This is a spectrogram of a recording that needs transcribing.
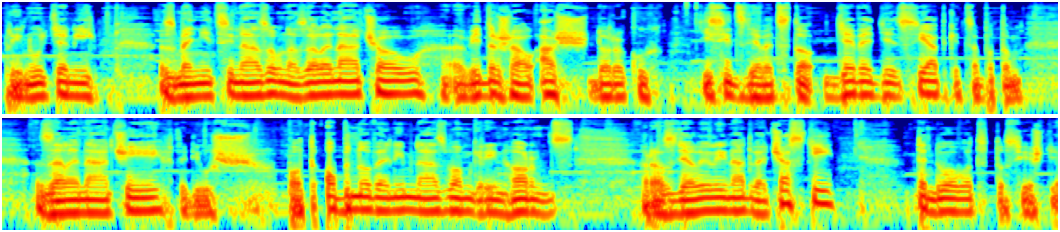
prinútení zmeniť si názov na Zelenáčov, vydržal až do roku 1990, keď sa potom Zelenáči, vtedy už pod obnoveným názvom Greenhorns, rozdelili na dve časti. Ten dôvod to si ešte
